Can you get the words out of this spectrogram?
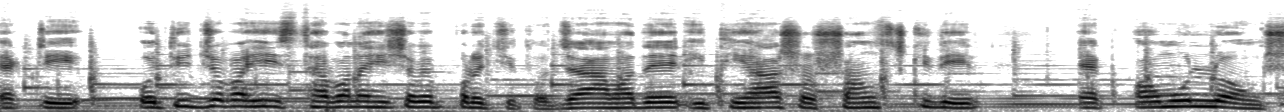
একটি ঐতিহ্যবাহী স্থাপনা হিসেবে পরিচিত, যা আমাদের ইতিহাস ও সংস্কৃতির এক অমূল্য অংশ।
